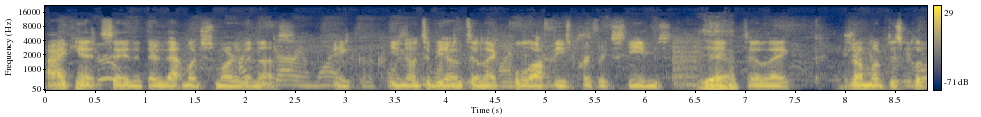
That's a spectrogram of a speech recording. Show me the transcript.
I can't say that they're that much smarter than us. Like, you know, to be able to like pull off these perfect schemes. Yeah. to like drum up this pu-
